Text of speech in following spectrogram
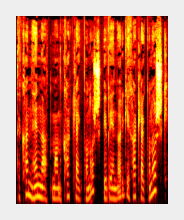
det kan hende at man kartlegger på norsk, vi blir i Norge kartlegger på norsk,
